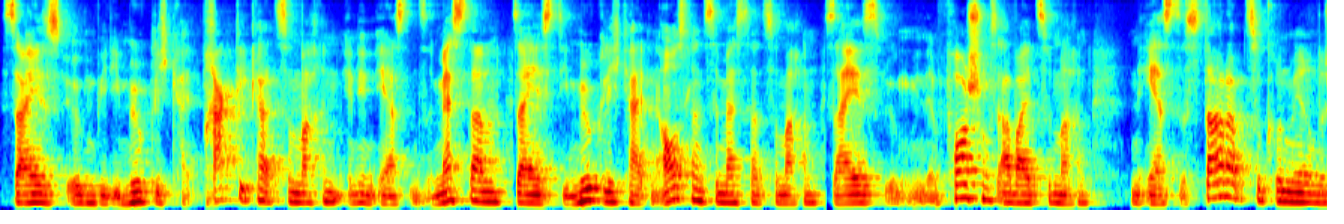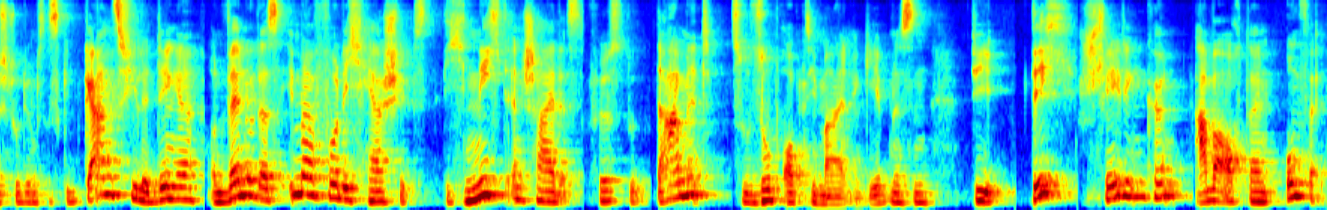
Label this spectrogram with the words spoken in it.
Sei es irgendwie die Möglichkeit, Praktika zu machen in den ersten Semestern, sei es die Möglichkeit, ein Auslandssemester zu machen, sei es irgendwie eine Forschungsarbeit zu machen, ein erstes Startup zu gründen während des Studiums. Es gibt ganz viele Dinge und wenn du das immer vor dich herschiebst, dich nicht entscheidest, führst du damit zu suboptimalen Ergebnissen, die dich schädigen können, aber auch dein Umfeld.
